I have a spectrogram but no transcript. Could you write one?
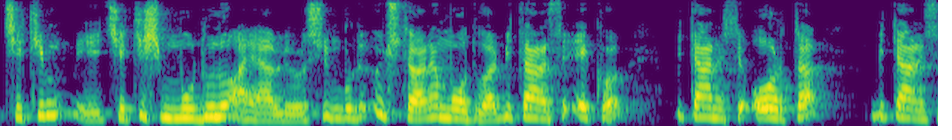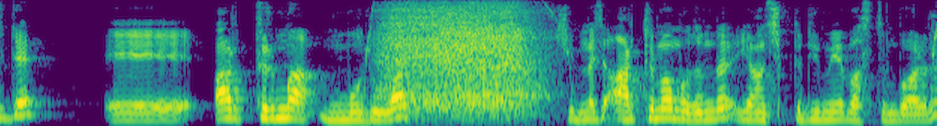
çekim çekiş modunu ayarlıyoruz. Şimdi burada 3 tane mod var. Bir tanesi Eco, bir tanesi orta, bir tanesi de e, arttırma modu var. Şimdi mesela arttırma modunda yanlışlıkla düğmeye bastım bu arada.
